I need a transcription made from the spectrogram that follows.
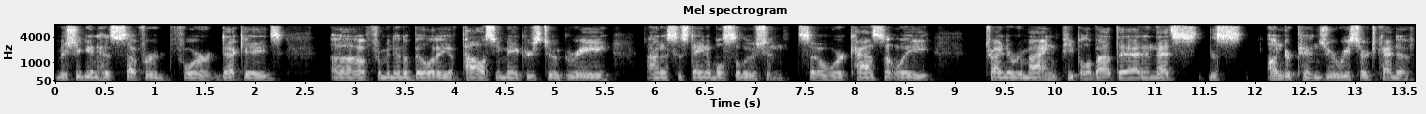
Michigan has suffered for decades uh, from an inability of policymakers to agree on a sustainable solution. So we're constantly trying to remind people about that, and that's this underpins your research. Kind of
